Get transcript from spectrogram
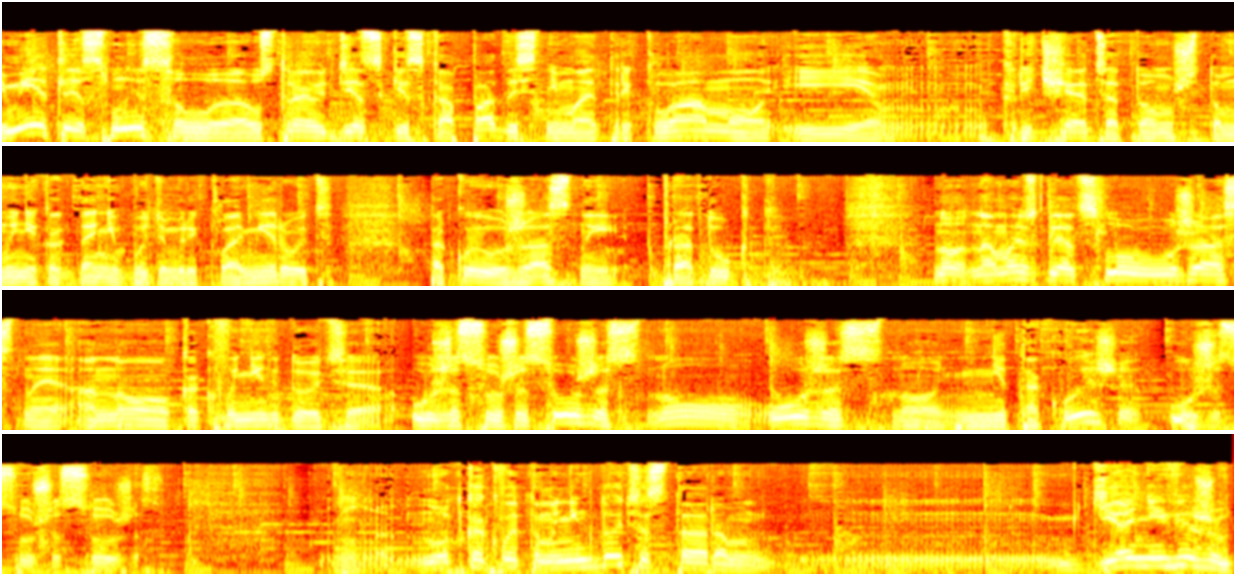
Имеет ли смысл э, устраивать детские скопады, снимать рекламу и кричать о том, что мы никогда не будем рекламировать такой ужасный продукт? Но, на мой взгляд, слово «ужасное», оно как в анекдоте. Ужас, ужас, ужас. Ну, ужас, но не такой же ужас, ужас, ужас. Ну, вот как в этом анекдоте старом, я не вижу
